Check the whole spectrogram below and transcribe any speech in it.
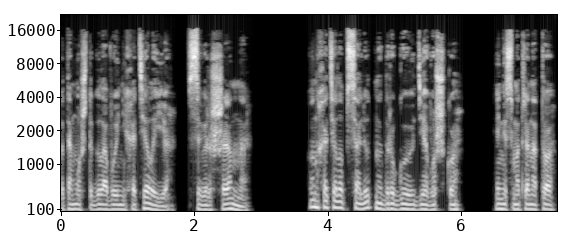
потому что головой не хотел ее, совершенно. Он хотел абсолютно другую девушку. И несмотря на то,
